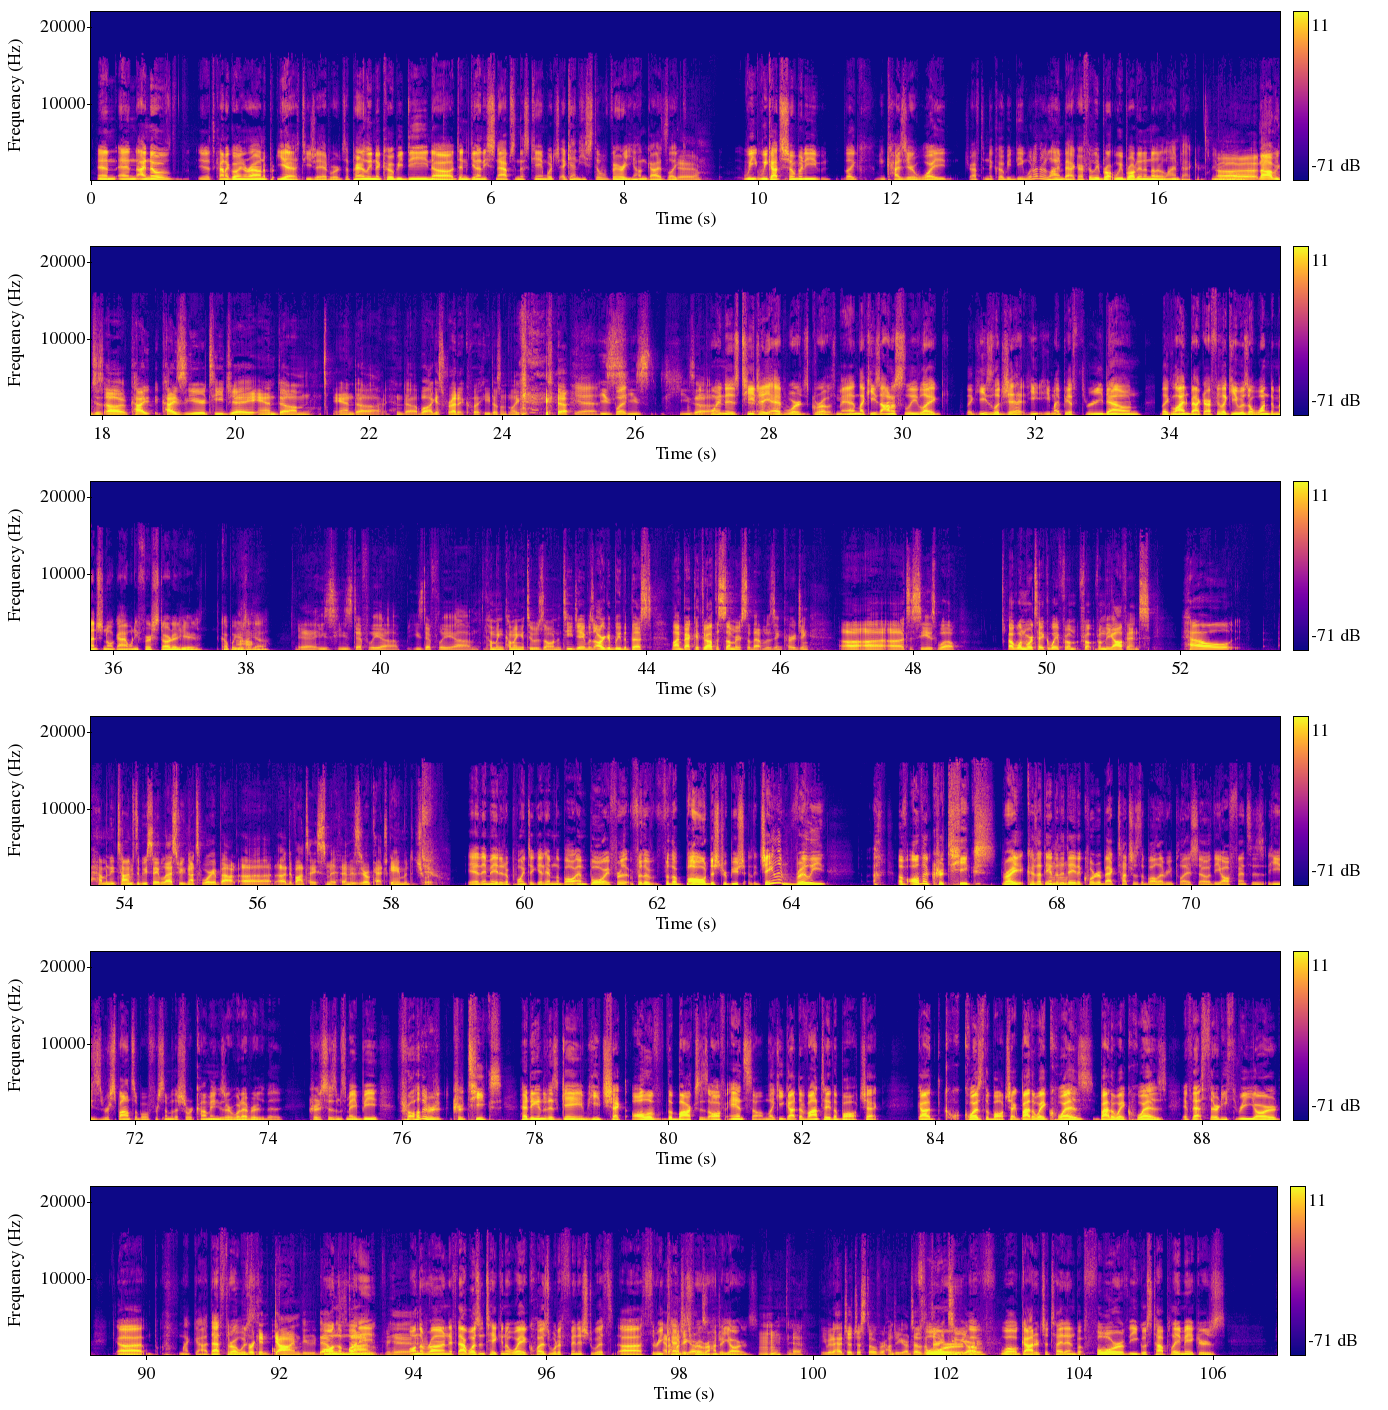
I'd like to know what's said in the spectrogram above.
And and I know it's kind of going around. Yeah, T.J. Edwards. Apparently, Nakobe Dean uh, didn't get any snaps in this game. Which again, he's still very young, guys. Like yeah, we we got so many. Like I mean, Kyzir White drafted Nakobe Dean. What other linebacker? I feel we brought we brought in another linebacker. Maybe uh, no, we just uh Kai Kyzir, T.J. and um and uh and uh well, I guess Reddick, but he doesn't like. yeah, Yeah, he's but he's he's the uh, point is TJ Edwards' growth, man. Like he's honestly like like he's legit. He he might be a three down like linebacker. I feel like he was a one dimensional guy when he first started here a couple years Uh-huh. ago. Yeah, he's he's definitely uh he's definitely um, coming coming into his own. And TJ was arguably the best linebacker throughout the summer, so that was encouraging uh, uh, uh, to see as well. Uh, one more takeaway from, from from the offense: how how many times did we say last week not to worry about uh, DeVonta Smith and his zero catch game in Detroit? Yeah, they made it a point to get him the ball. And boy, for for the for the ball distribution, Jalen really of all the critiques, right? Because at the end of the mm-hmm. day, the quarterback touches the ball every play, so the offense is he's responsible for some of the shortcomings or whatever the criticisms may be. For all the critiques heading into this game, he checked all of the boxes off and some. Like he got DeVonta the ball, check. Got Qu- Quez the ball, check. By the way, Quez, by the way, Quez, if that 33 yard uh my god, that throw was Freaking dime, dude! That on the money. Yeah. on the run. If that wasn't taken away, Quez would have finished with uh three At 100 catches for over 100 yards. Mm-hmm. Yeah, he would have had just over 100 yards. That was a Four 32 yarder. of well, Goedert's a tight end, but four of the Eagles' top playmakers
